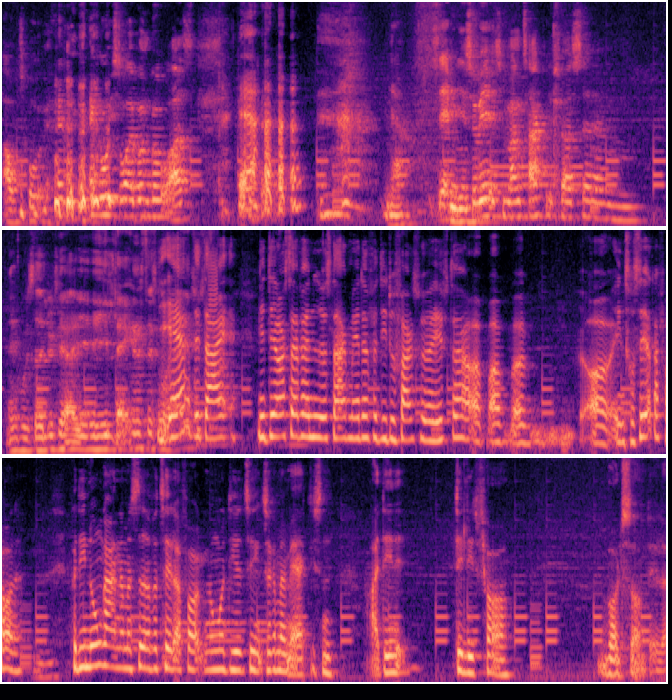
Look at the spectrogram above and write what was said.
outro. en god historie på en bog også. Ja. Ja. Så, jamen, så vil jeg sige mange tak, hvis også... Øh, jeg kunne sidde og lytte her i hele dagen, hvis det skulle ja, være. det er dig. Men det er også derfor, jeg nyder at snakke med dig, fordi du faktisk hører efter og, og, og, og interesserer dig for det. Fordi nogle gange, når man sidder og fortæller folk nogle af de her ting, så kan man mærke, at de sådan, Ej, det, er, det er lidt for voldsomt, eller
